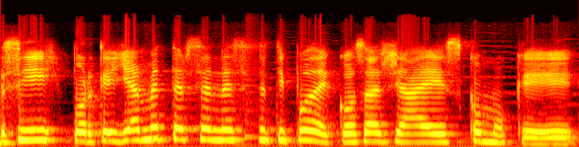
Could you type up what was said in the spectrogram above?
Sí, porque ya meterse en ese tipo de cosas ya es como que,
